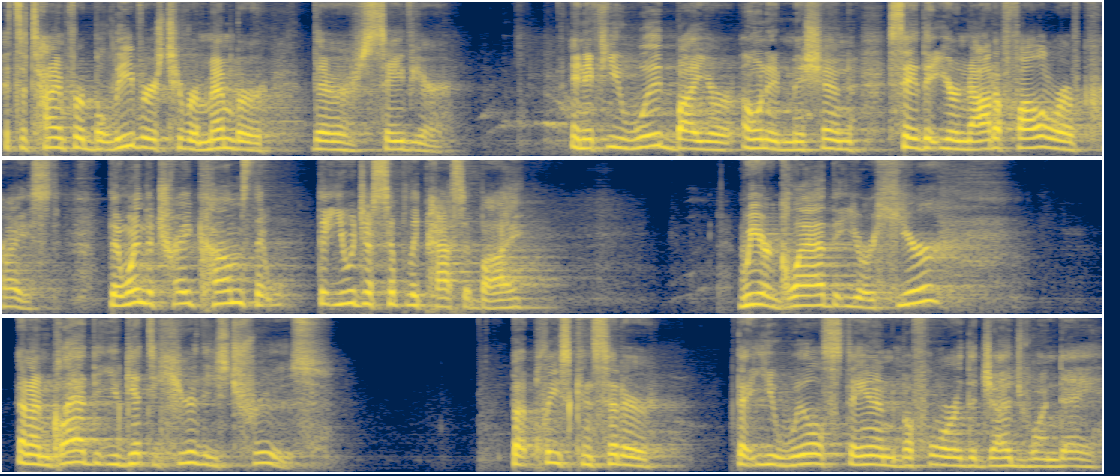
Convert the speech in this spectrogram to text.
It's a time for believers to remember their Savior. And if you would, by your own admission, say that you're not a follower of Christ, then when the tray comes, that, that you would just simply pass it by. We are glad that you're here and I'm glad that you get to hear these truths. But please consider that you will stand before the judge one day.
